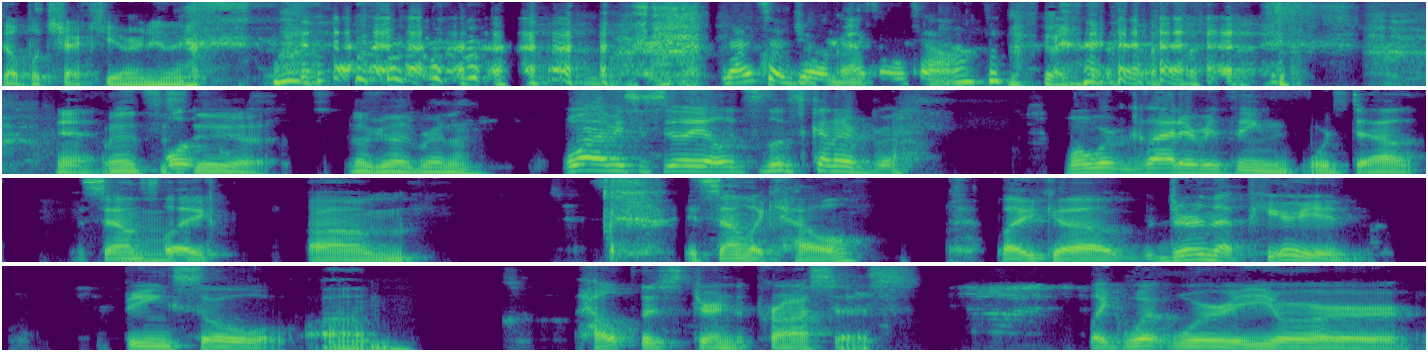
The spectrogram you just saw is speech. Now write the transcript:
double check you or anything. That's a joke, I can tell. yeah. Man, Cecilia. oh, go ahead, Brandon. Well, I mean, Cecilia, let's let's kind of. Well, we're glad everything worked out. It sounds Mhm. like, um, it sounded like hell. Like uh during that period, being so um helpless during the process. Like, what were your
